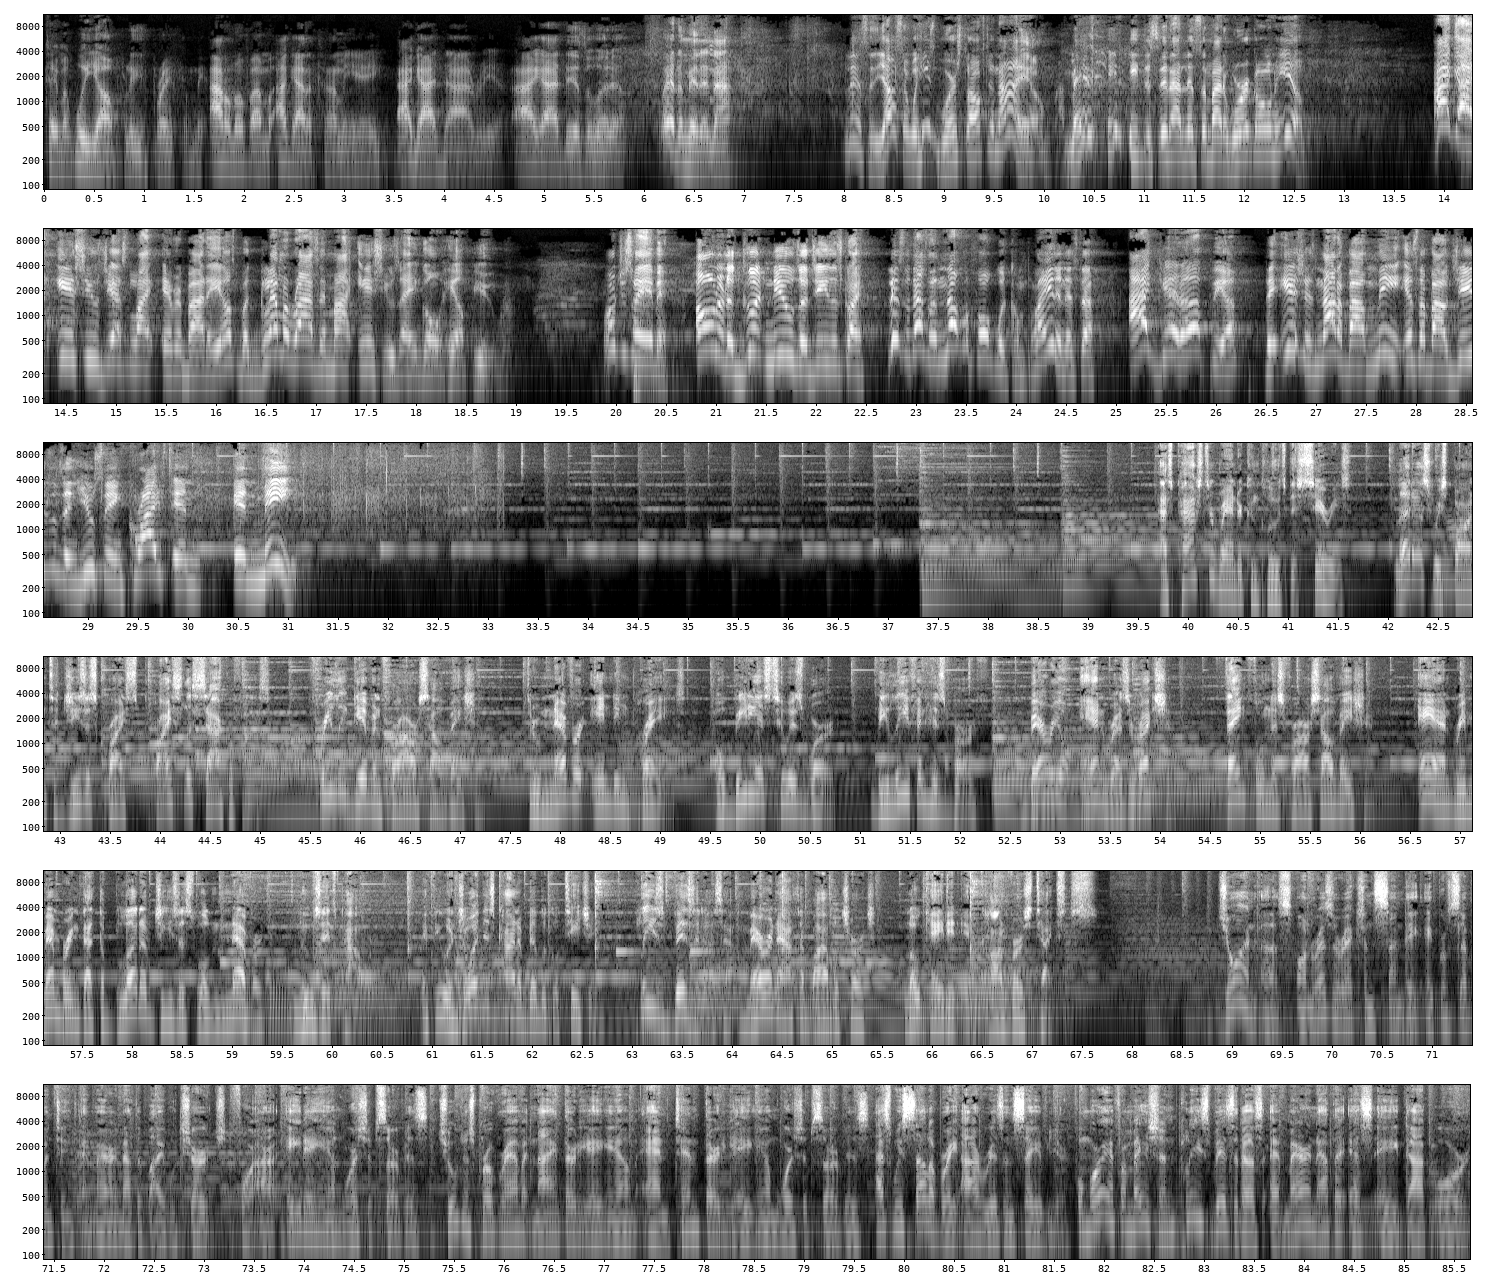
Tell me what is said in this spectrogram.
Tell me, will y'all please pray for me? I don't know if I'm, I got a tummy ache, I got diarrhea, I got this or whatever. Wait a minute now. Listen, y'all say, well, he's worse off than I am. Man, he need to sit down and let somebody work on him. I got issues just like everybody else, but glamorizing my issues ain't gonna help you. Won't you say amen? Only the good news of Jesus Christ. Listen, that's enough of folk with complaining and stuff. I get up here, the issue is not about me, it's about Jesus and you seeing Christ in, in me. As Pastor Rander concludes this series, let us respond to Jesus Christ's priceless sacrifice, freely given for our salvation, through never ending praise, obedience to his word, belief in his birth, burial, and resurrection thankfulness for our salvation, and remembering that the blood of Jesus will never lose its power. If you enjoy this kind of biblical teaching, please visit us at Maranatha Bible Church, located in Converse, Texas. Join us on Resurrection Sunday, April 17th at Maranatha Bible Church for our 8 a.m. worship service, children's program at 9:30 a.m. and 10:30 a.m. worship service as we celebrate our risen Savior. For more information, please visit us at maranathasa.org.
